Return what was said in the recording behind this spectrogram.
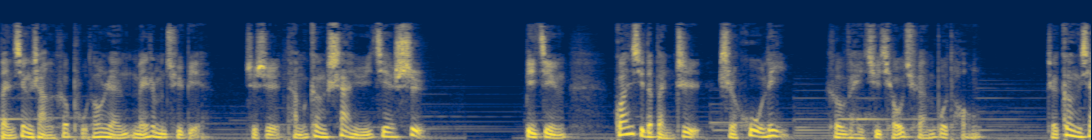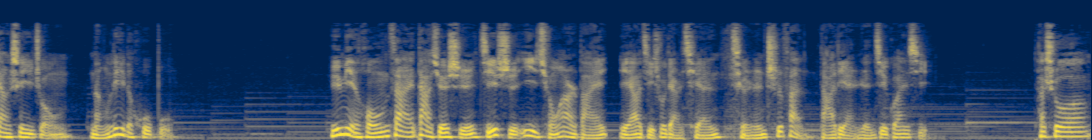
本性上和普通人没什么区别。只是他们更善于借势，毕竟，关系的本质是互利，和委曲求全不同，这更像是一种能力的互补。俞敏洪在大学时，即使一穷二白，也要挤出点钱请人吃饭，打点人际关系。他说：“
